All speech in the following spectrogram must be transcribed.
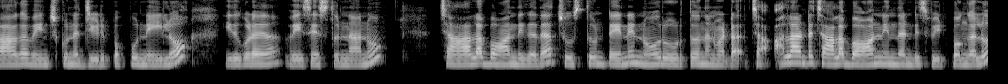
బాగా వేయించుకున్న జీడిపప్పు నెయ్యిలో ఇది కూడా వేసేస్తున్నాను. చాలా బాగుంది కదా! చూస్తుంటేనే నోరు ఊరుతుందనమాట. చాలా అంటే చాలా బాగుండిందండి స్వీట్ పొంగలు.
